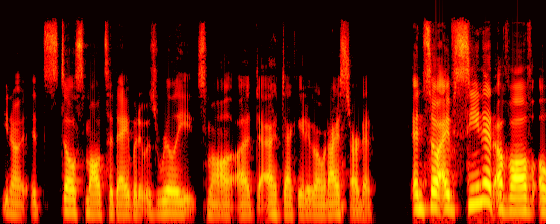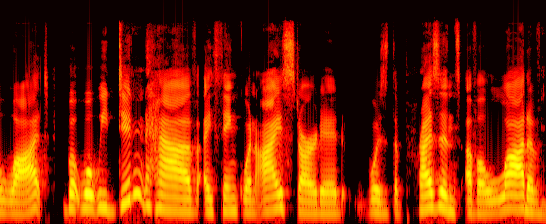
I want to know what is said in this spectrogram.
you know it's still small today but it was really small a, a decade ago when i started and so I've seen it evolve a lot. But what we didn't have, I think, when I started was the presence of a lot of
